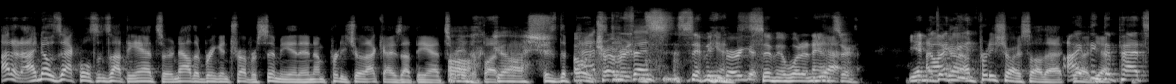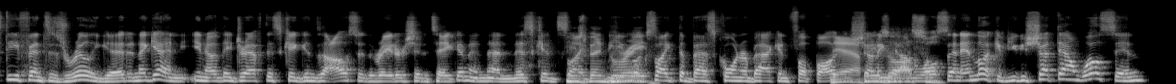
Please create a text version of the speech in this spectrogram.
I don't know. I know Zach Wilson's not the answer. Now they're bringing Trevor Siemian, and I'm pretty sure that guy's not the answer oh, either. oh But gosh, is the oh, Pats Trevor defense? S- Siemian. Siemian, what an Yeah. answer. Yeah, no, I think, I I am pretty sure I saw that. Go I ahead, think yeah. the Pats defense is really good. And again, you know, they draft this kid Gonzalez, who the Raiders should have taken. And then this kid's He's like, been he looks like the best cornerback in football. Yeah, just shutting down awesome. Wilson. And look, if you can shut down Wilson,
